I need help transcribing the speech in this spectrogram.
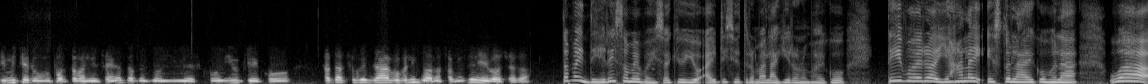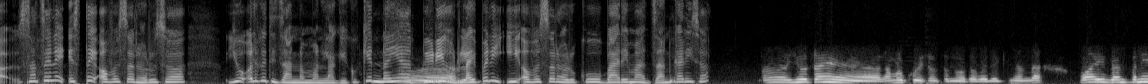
लिमिटेड हुनुपर्छ भन्ने छैन। तपाईँको युएसको युकेको जतासुकै जहाँको पनि गर्न सक्नुहुन्छ यहीँ बसेर। तपाईँ धेरै समय भइसक्यो यो आइटी क्षेत्रमा लागिरहनु भएको। त्यही भएर यहाँलाई यस्तो लागेको होला वा साँच्चै नै यस्तै अवसरहरू छ यो अलिकति जान्न मन लागेको। के नयाँ पिँढीहरूलाई पनि यी अवसरहरूको बारेमा जानकारी छ? यो चाहिँ राम्रो क्वेसन सुन्नु तपाईँले किन भन्दा म इभन पनि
